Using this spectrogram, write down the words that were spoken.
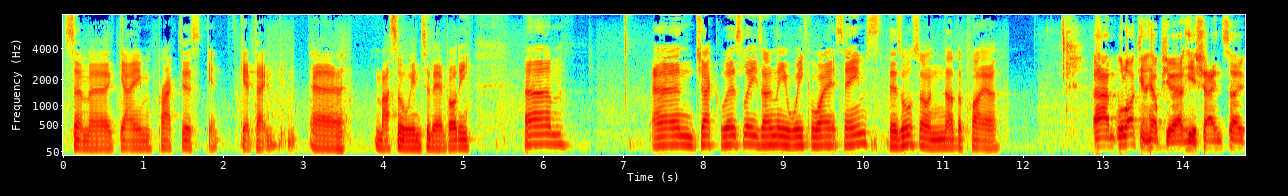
some uh, game practice, get get that uh, muscle into their body. Um, and Jack Leslie's only a week away, it seems. There's also another player. Um, well, I can help you out here, Shane. So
